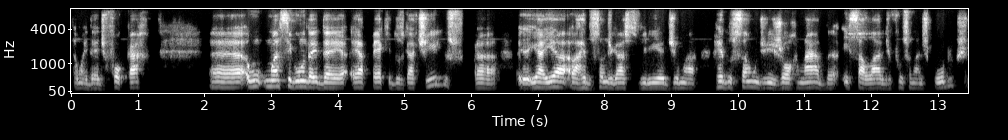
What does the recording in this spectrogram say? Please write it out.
Então, a ideia de focar. Eh, uma segunda ideia é a PEC dos gatilhos, para E aí a, a redução de gastos viria de uma redução de jornada e salário de funcionários públicos.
